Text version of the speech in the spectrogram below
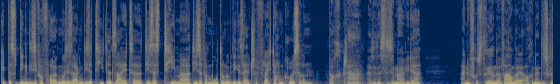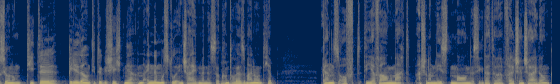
Gibt es so Dinge, die Sie verfolgen, wo Sie sagen, diese Titelseite, dieses Thema, diese Vermutung über die Gesellschaft vielleicht auch im Größeren? Doch, klar. Also das ist immer wieder eine frustrierende Erfahrung, weil auch in der Diskussion um Titel Bilder und Titelgeschichten, ja, am Ende musst du entscheiden, wenn es so mhm. kontroverse Meinung und ich habe ganz oft die Erfahrung gemacht, schon am nächsten Morgen, dass ich gedacht habe, falsche Entscheidung.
